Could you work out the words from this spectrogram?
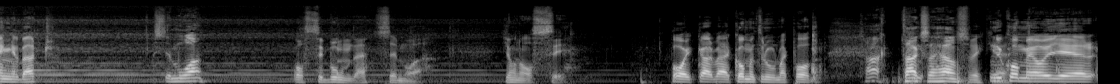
Engelbert. C'est moi. Ossi Bonde. C'est moi. John Ossi. Pojkar, välkommen till Nordmark-podden. Tack. Tack så hemskt mycket. Nu kommer jag och ger...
